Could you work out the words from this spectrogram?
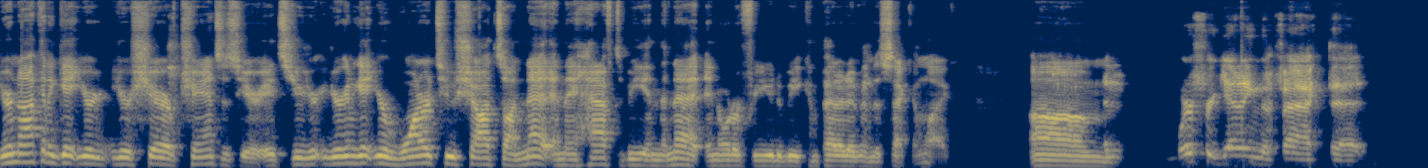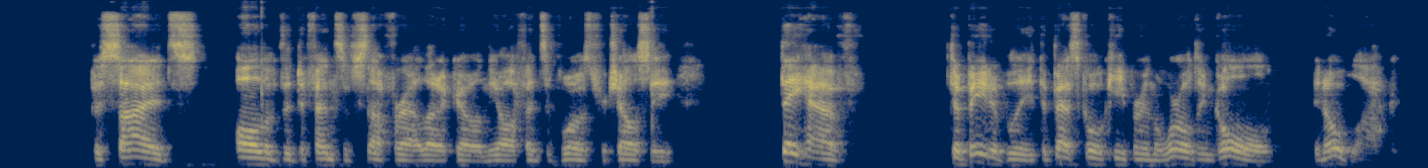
You're not going to get your your share of chances here. It's you're you're going to get your one or two shots on net, and they have to be in the net in order for you to be competitive in the second leg. Um, We're forgetting the fact that besides all of the defensive stuff for Atletico and the offensive woes for Chelsea, they have debatably the best goalkeeper in the world in goal in Oblak.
